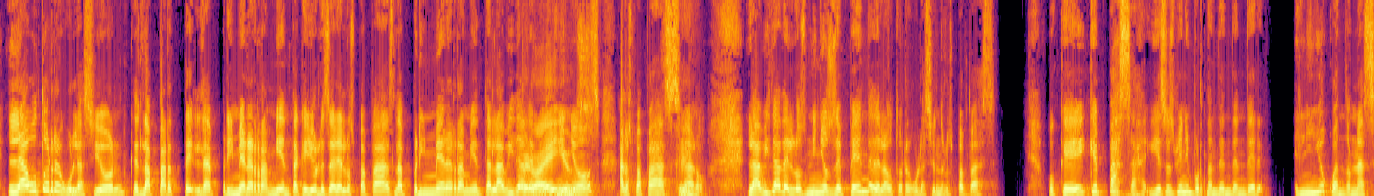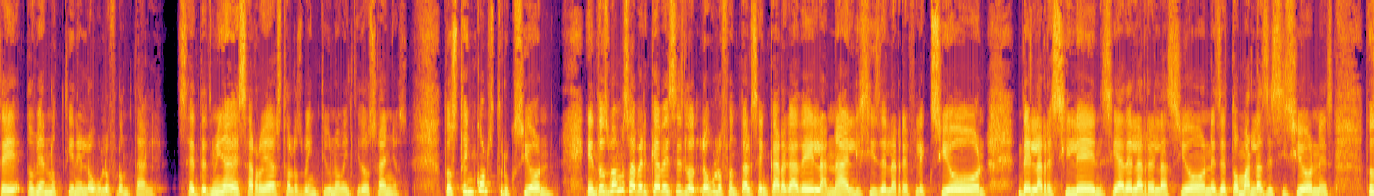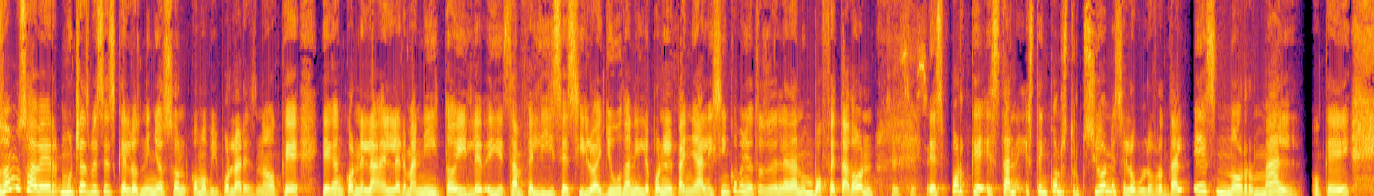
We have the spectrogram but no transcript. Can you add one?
La autorregulación, que es la parte, la primera herramienta que yo les daría a los papás, la primera herramienta, la vida Pero de los niños, a los papás, Sí. claro. La vida de los niños depende de la autorregulación de los papás. ¿Ok? ¿Qué pasa? Y eso es bien importante entender. El niño cuando nace todavía no tiene el lóbulo frontal. Se termina de desarrollar hasta los 21, 22 años. Entonces está en construcción. Entonces vamos a ver que a veces el lóbulo frontal se encarga del análisis, de la reflexión, de la resiliencia, de las relaciones, de tomar las decisiones. Entonces vamos a ver muchas veces que los niños son como bipolares, ¿no? Que llegan con el, el hermanito y, le- y están felices y lo ayudan y le ponen el pañal y cinco minutos después le dan un bofetadón. Sí, sí, sí. Es porque están, está en construcción ese lóbulo frontal. Es normal, ¿ok?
